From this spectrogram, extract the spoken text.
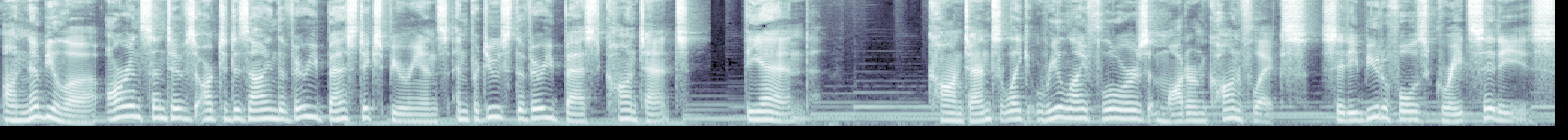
On Nebula, our incentives are to design the very best experience and produce the very best content. The end. Content like Real Life Lore's Modern Conflicts, City Beautiful's Great Cities,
